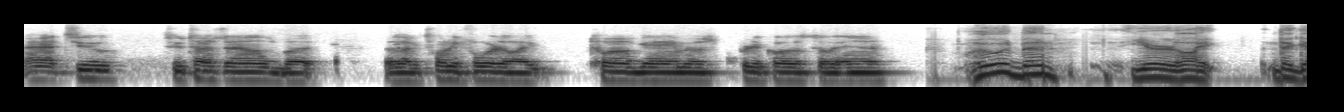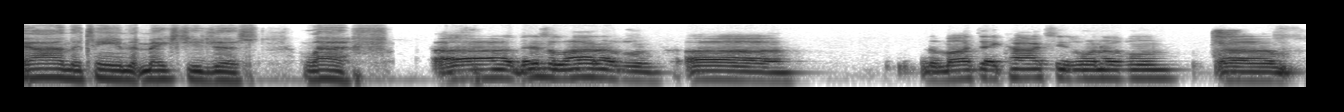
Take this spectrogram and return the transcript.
I had two two touchdowns, but it was like 24 to like 12 game. It was pretty close to the end. Who had been your like the guy on the team that makes you just laugh? Uh, there's a lot of them. Uh, the Monte Cox, he's one of them. Um,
